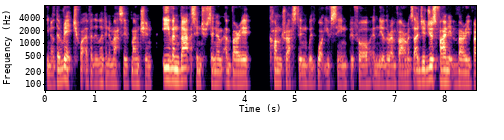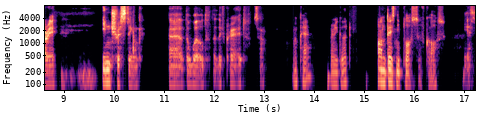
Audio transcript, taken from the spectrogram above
you know, they're rich, whatever, they live in a massive mansion. Even that's interesting and, and very contrasting with what you've seen before in the other environments. I just find it very, very interesting uh, the world that they've created. So, okay, very good. On Disney Plus, of course. Yes.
